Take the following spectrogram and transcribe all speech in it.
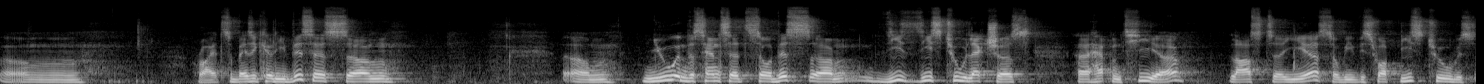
Um, right, so basically this is um, um, new in the sense that, so this, um, these, these two lectures uh, happened here last uh, year. So we, we swapped these two with,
